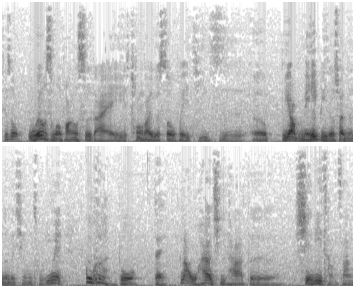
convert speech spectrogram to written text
就说我用什么方式来创造一个收费机制，而不要每一笔都算得那么清楚，因为顾客很多，对，那我还有其他的协力厂商、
